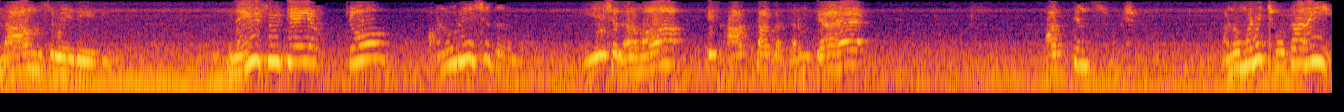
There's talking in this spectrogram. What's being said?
नाम स्वेदेती नहीं सूचेयम क्यों? अनुरेश धर्म। ये धर्म, इस आत्मा का धर्म क्या है? अत्यंत सूक्ष्म। अनुमन छोटा नहीं,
